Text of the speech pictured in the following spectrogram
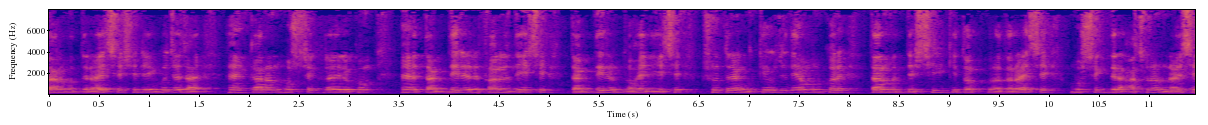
তার মধ্যে রয়েছে, সেটাই বোঝা যায়। হ্যাঁ কারণ মুশ্রিকরা এরকম হ্যাঁ তাকদিরের রেফারেন্স দিয়েছে তাকদিরের দোহাই দিয়েছে। সুতরাং কেউ যদি এমন করে, তার মধ্যে সিরকি তৎপরতা রয়েছে, মুশ্রিকদের আচরণ রয়েছে।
